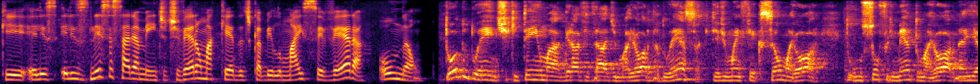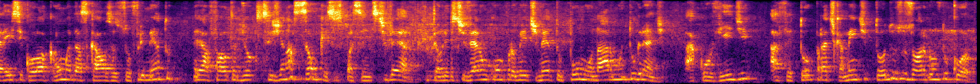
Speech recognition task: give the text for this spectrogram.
Que eles, eles necessariamente tiveram uma queda de cabelo mais severa ou não? Todo doente que tem uma gravidade maior da doença, que teve uma infecção maior, um sofrimento maior, né? E aí se coloca uma das causas do sofrimento é a falta de oxigenação que esses pacientes tiveram. Então eles tiveram um comprometimento pulmonar muito grande. A Covid afetou praticamente todos os órgãos do corpo,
